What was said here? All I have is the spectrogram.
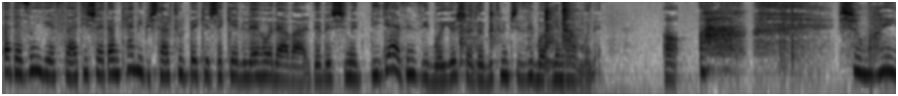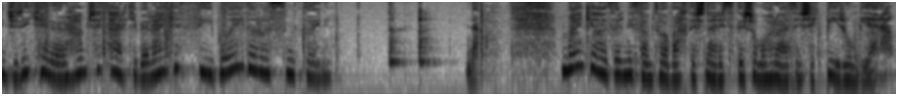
بعد از اون یه ساعتی شایدم کمی بیشتر طول بکشه که له و لورده بشینه دیگه از این زیبایی و شده بیتون چیزی باقی نمونه. آه. شما اینجوری کنار هم چه ترکیب رنگ زیبایی درست می‌کنی. نه. من که حاضر نیستم تا وقتش نرسیده شما رو از این شکل بیرون بیارم.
